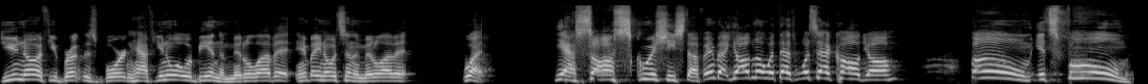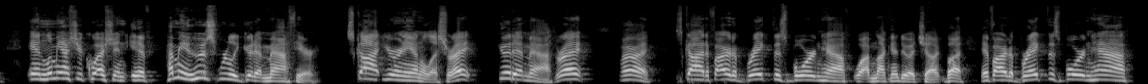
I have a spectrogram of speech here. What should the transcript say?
Do you know if you broke this board in half, you know what would be in the middle of it? Anybody know what's in the middle of it? What? Yeah, soft, squishy stuff. Anybody, y'all know what that's, what's that called, y'all? Foam. It's foam. And let me ask you a question. If, how many, who's really good at math here? Scott, you're an analyst, right? Good at math, right? All right. Scott, if I were to break this board in half, well, I'm not going to do it, Chuck, but if I were to break this board in half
